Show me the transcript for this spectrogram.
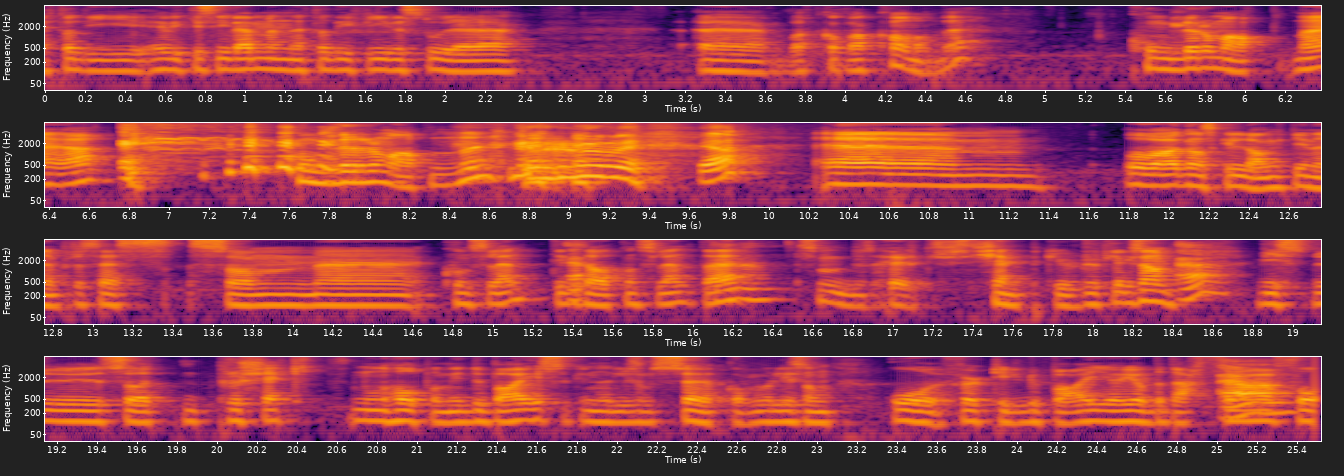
Et av de Jeg vil ikke si hvem, men et av de fire store eh, hva, hva kaller man det? Konglomat... Nei, ja. Konglomatene. ja. Um, og var ganske langt inne i en prosess som eh, konsulent, digital konsulent der. Ja. Som hørtes kjempekult ut, liksom. Ja. Hvis du så et prosjekt noen holdt på med i Dubai, så kunne du liksom søke om å liksom overført til Dubai og jobbe derfra. Ja. Få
